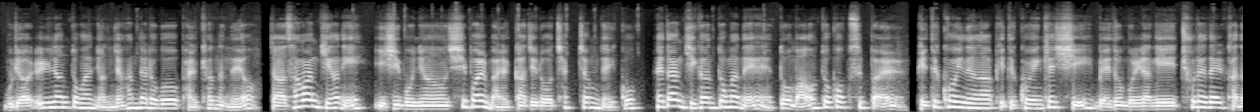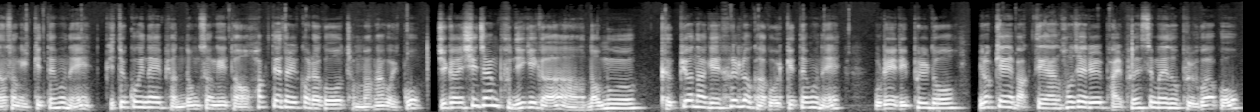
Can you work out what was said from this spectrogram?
무려 1년 동안 연장한다고 밝혔는데요. 자, 상환 기한이 25년 10월 말까지로 책정돼 있고 해당 기간 동안에 또 마운트 콕스발 비트코인이나 비트코인 캐시 매도 물량이 출회될 가능성이 있기 때문에 비트코인의 변동성이 더 확대될 거라고 전망하고 있고 지금 시장 분위기가 너무 급변하게 흘러가고 있기 때문에 우리 리플도 이렇게 막대한 호재를 발표했음에도 불구하고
